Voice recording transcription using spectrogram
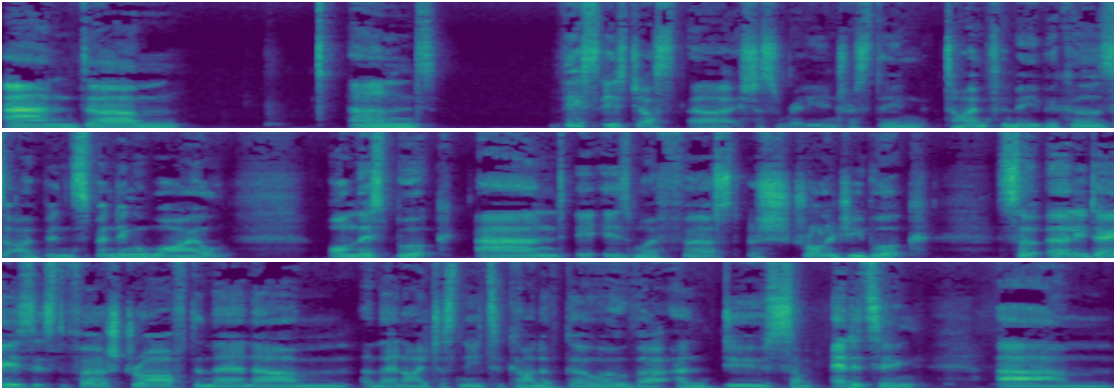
And um, and this is just uh, it's just a really interesting time for me because I've been spending a while on this book and it is my first astrology book. So early days, it's the first draft, and then um, and then I just need to kind of go over and do some editing, um,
